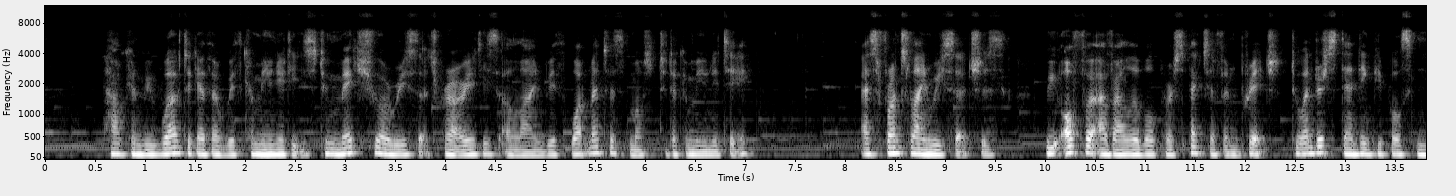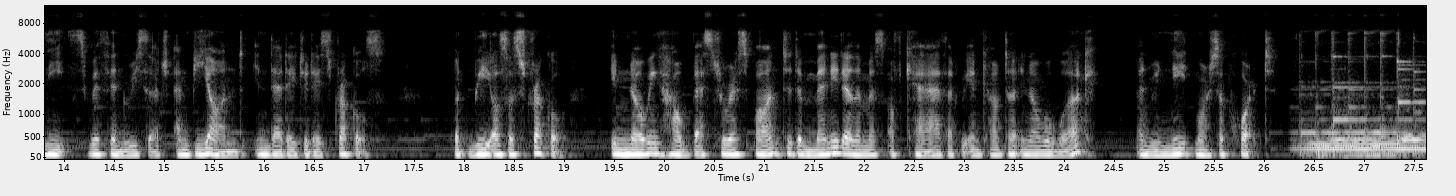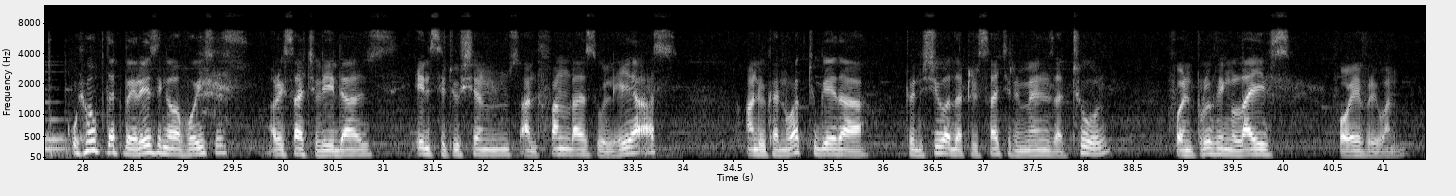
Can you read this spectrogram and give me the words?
how can we work together with communities to make sure research priorities align with what matters most to the community? As frontline researchers, we offer a valuable perspective and bridge to understanding people's needs within research and beyond in their day-to-day -day struggles. But we also struggle in knowing how best to respond to the many dilemmas of care that we encounter in our work, and we need more support. We hope that by raising our voices, our research leaders, institutions, and funders will hear us, and we can work together to ensure that research remains a tool for improving lives for everyone.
